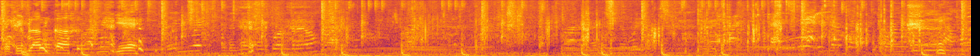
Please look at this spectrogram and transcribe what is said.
Kopi Blanca. Yeah.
